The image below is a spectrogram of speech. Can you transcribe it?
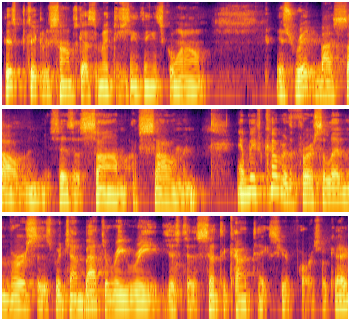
This particular Psalm's got some interesting things going on. It's written by Solomon. It says a Psalm of Solomon. And we've covered the first 11 verses, which I'm about to reread just to set the context here for us, okay?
